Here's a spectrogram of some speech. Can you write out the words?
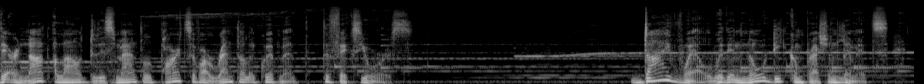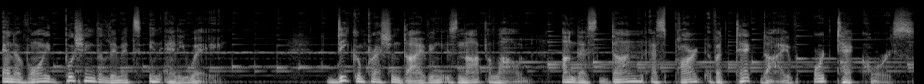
they are not allowed to dismantle parts of our rental equipment to fix yours. Dive well within no decompression limits and avoid pushing the limits in any way. Decompression diving is not allowed unless done as part of a tech dive or tech course.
